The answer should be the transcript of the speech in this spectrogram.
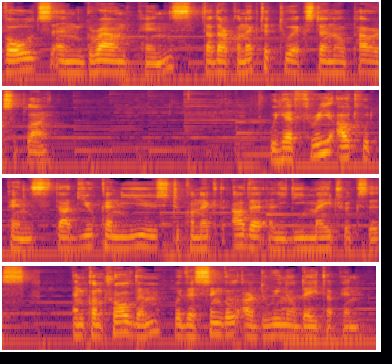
volts and ground pins that are connected to external power supply. We have three output pins that you can use to connect other LED matrices and control them with a single Arduino data pin.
